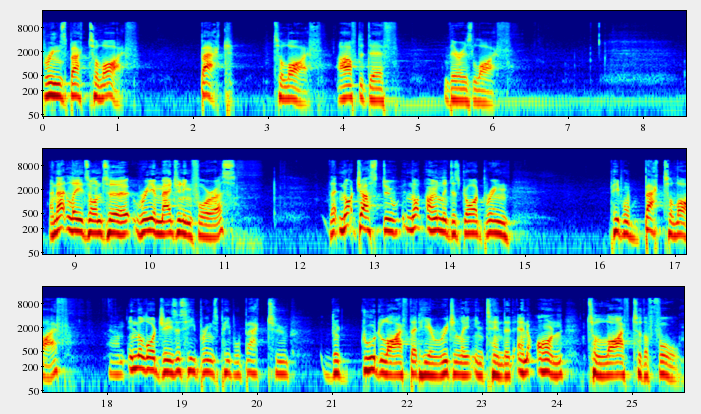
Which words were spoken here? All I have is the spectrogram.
brings back to life. Back to life. After death, there is life. And that leads on to reimagining for us that not just do, not only does God bring people back to life, um, in the Lord Jesus, He brings people back to the good life that He originally intended and on to life to the full.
